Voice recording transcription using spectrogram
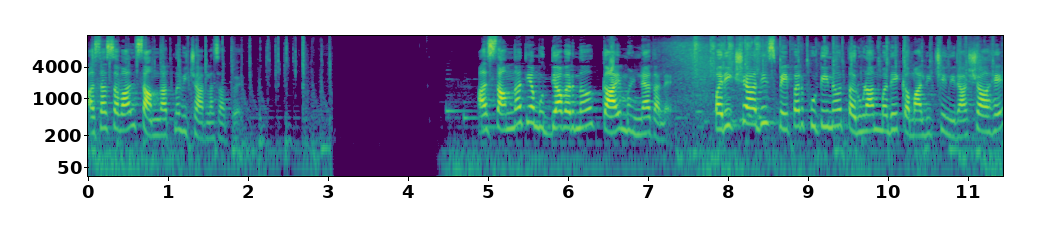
असा सवाल सामनातनं विचारला जातोय. आज सामनात या मुद्द्यावरनं काय म्हणण्यात आलंय? परीक्षेआधीच पेपर फुटीनं तरुणांमध्ये कमालीची निराशा आहे.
